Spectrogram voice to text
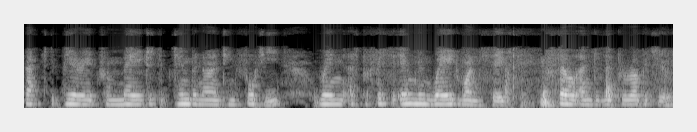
back to the period from May to September 1940, when, as Professor Emlyn Wade once said, you fell under the prerogative.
